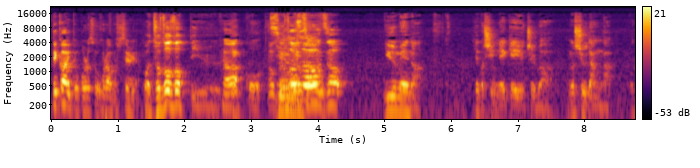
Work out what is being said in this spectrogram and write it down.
でかいところとコラボしてるやん。これゾゾゾっていう結あ構あ有名ゾゾゾ。有名な結構心霊系 YouTuber の集団がおっ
